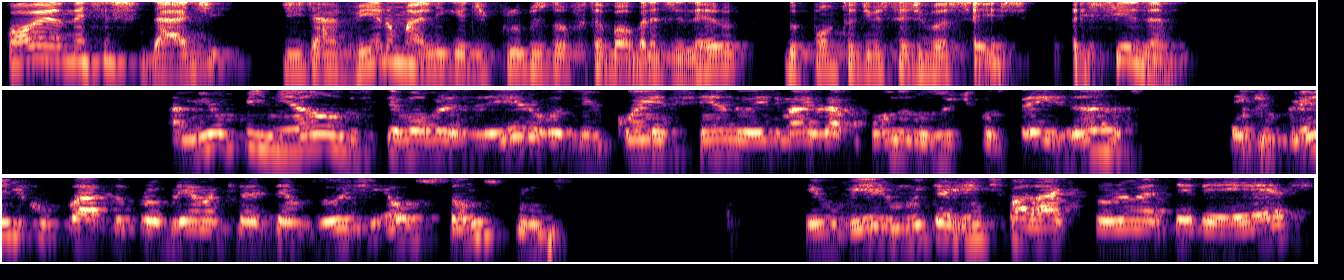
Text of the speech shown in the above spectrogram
qual é a necessidade de haver uma liga de clubes do futebol brasileiro do ponto de vista de vocês? Precisa? A minha opinião do futebol brasileiro, Rodrigo, conhecendo ele mais a fundo nos últimos três anos, é que o grande culpado do problema que nós temos hoje é são os clubes. Eu vejo muita gente falar que o problema é a CBF.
